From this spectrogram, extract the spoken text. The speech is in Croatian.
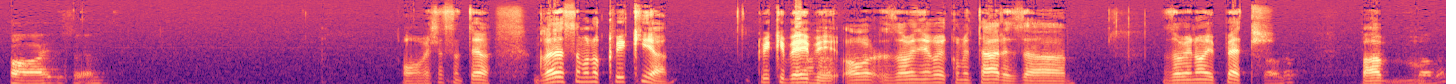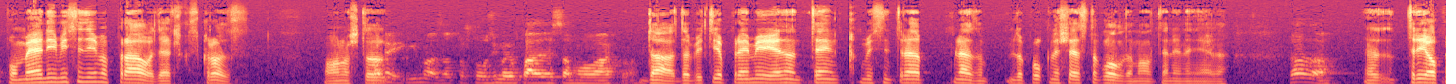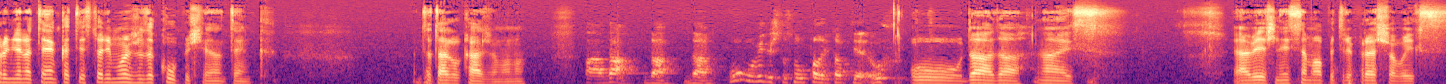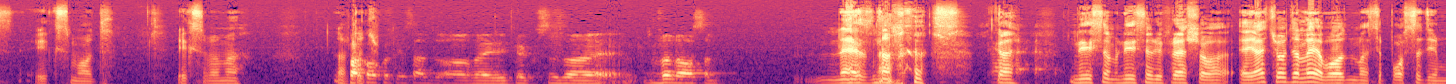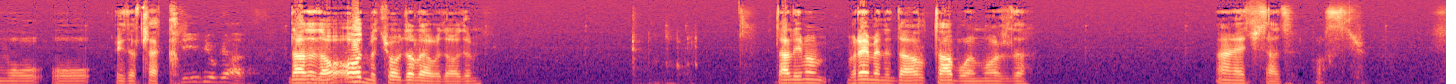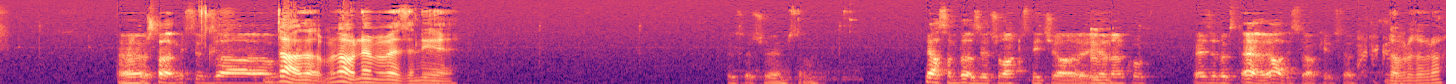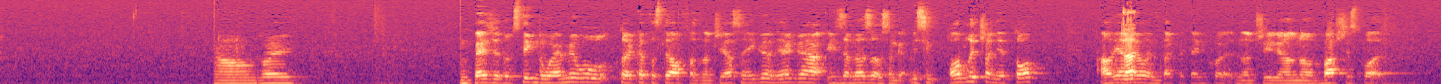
Pa, ajde sve. Ove, šta sam teo, gledao sam ono Quickie-a, Quickie Baby, ovo, za ove njegove komentare, za, za ovaj novi patch. Dobro, Pa, dobro. po meni mislim da ima pravo, dečko, skroz. Ono Pa što, ne, ima, zato što uzimaju pare samo ovako. da, da bi ti opremio jedan tank, mislim treba, ne znam, da pukne 600 golda maltene na njega. Da, da. Tri opremljena tanka ti stvari možeš da kupiš jedan tank. Da tako kažem, ono. Pa da, da, da. U, vidiš što smo upali top tier, uf. U, da, da, nice. Ja vidiš, nisam opet refreshao X, X mod, XVM. Da, Pa koliko ti je sad, ovaj, kako se zove, VN8? Ne znam. Ka, nisam, nisam refreshao. E, ja ću ovdje levo odmah se posadim u, u, i da čekam. Ti idi u grad. Da, da, da, odmah ću ovdje levo da odem. Da li imam vremena da alt tabujem možda? A, neću sad, poslije. E, šta, misliš za... Da, da, no, nema veze, nije. Sad ću vidim samo. Ja sam brz, ja ću lako stići, ovaj, Mhm. jednako... Peđe dok... E, radi sve, okej, sve. Dobro, dobro. Ovaj... Peđe dok stigne u Emilu, to je katastrofa, znači ja sam igrao njega i zamrzao sam ga. Mislim, odličan je top, ali ja Da. ne volim takve tenkove, znači ono, baš je spor.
